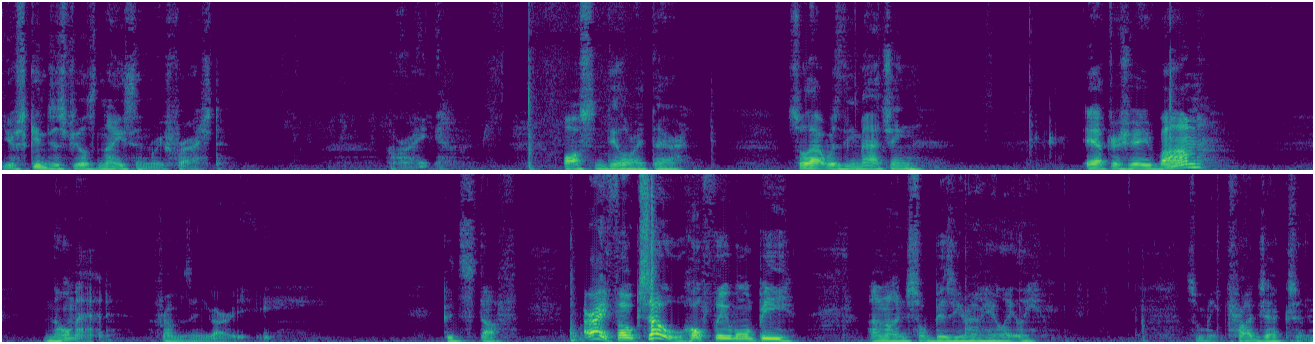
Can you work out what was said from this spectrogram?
Your skin just feels nice and refreshed. All right. Awesome deal right there. So that was the matching aftershave balm. Nomad from Zingari. Good stuff. All right, folks. So hopefully it won't be, I don't know, I'm so busy around here lately so many projects and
